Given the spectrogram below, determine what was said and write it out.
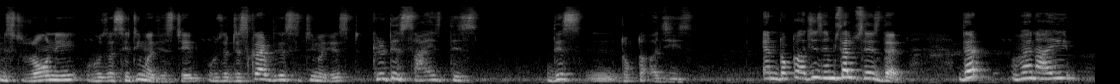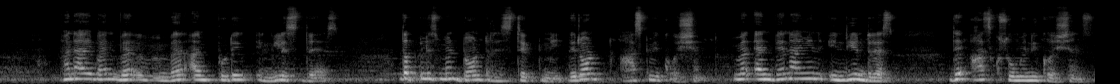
Mr. Ronny, who's a city magistrate, who's described as a city magistrate, criticized this this mm, Dr. Aziz. And Dr. Aziz himself says that that when I when I when when, when I'm putting English dress, the policemen don't restrict me. They don't ask me question. And when I'm in Indian dress, they ask so many questions.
